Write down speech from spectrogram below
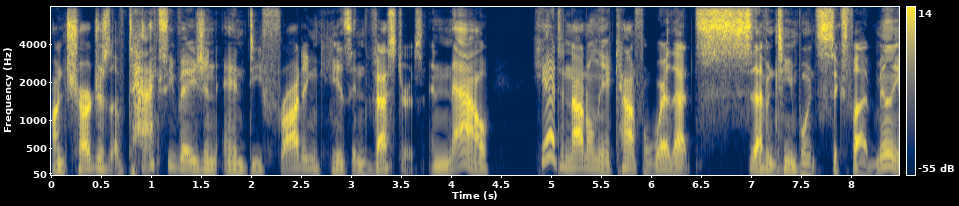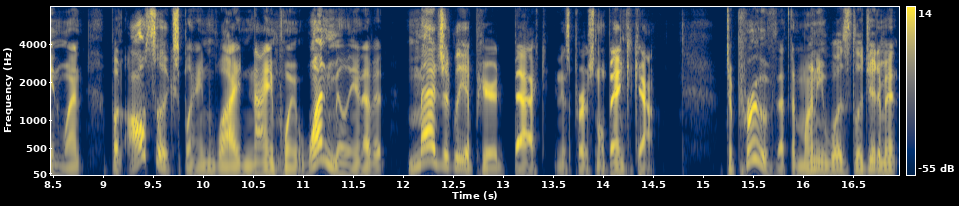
on charges of tax evasion and defrauding his investors. And now he had to not only account for where that 17.65 million went, but also explain why 9.1 million of it magically appeared back in his personal bank account. To prove that the money was legitimate,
